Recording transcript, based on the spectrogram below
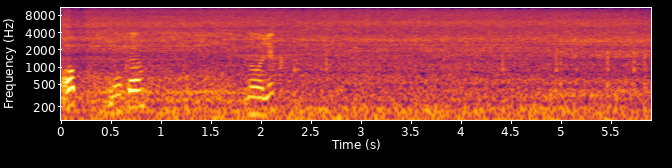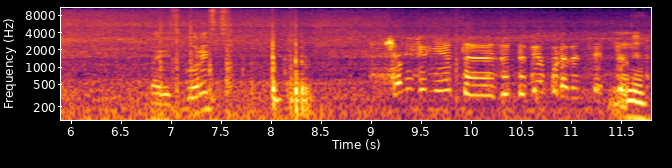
Оп, ну-ка. Нолик. Добавить скорость. Charlie Juliette, zone de pour la 27. Да.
